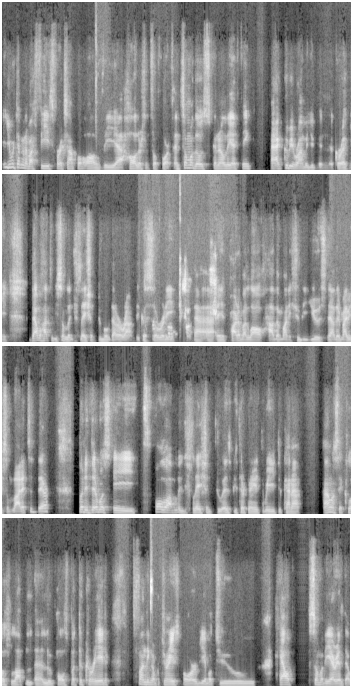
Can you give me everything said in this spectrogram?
you were talking about fees, for example, of the uh, haulers and so forth, and some of those can only, I think, I could be wrong, but you can correct me. That will have to be some legislation to move that around because it's already uh, a part of a law how the money should be used. Now there might be some latitude there, but if there was a follow-up legislation to SB 1383 to kind of I don't want to say close lo- uh, loopholes, but to create funding opportunities or be able to help some of the areas that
